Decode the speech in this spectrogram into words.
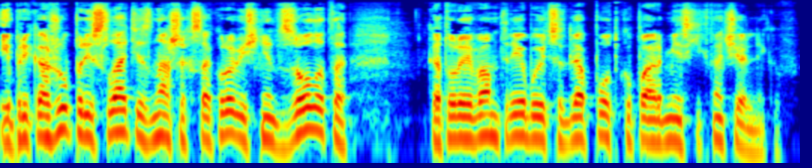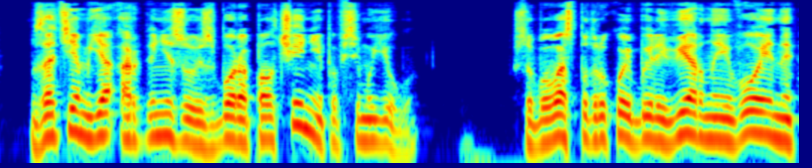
и прикажу прислать из наших сокровищниц золото, которое вам требуется для подкупа армейских начальников. Затем я организую сбор ополчения по всему югу, чтобы у вас под рукой были верные воины,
